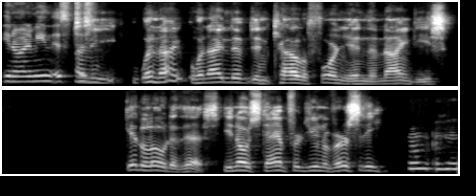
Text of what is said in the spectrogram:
You know what I mean? It's just Honey, when I when I lived in California in the 90s, get a load of this. You know Stanford University? mm-hmm.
